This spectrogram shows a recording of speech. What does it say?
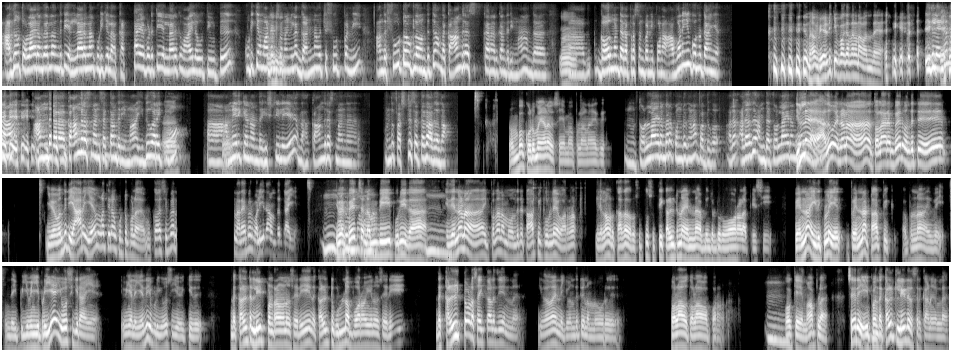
அதுவும் தொள்ளாயிரம் பேர்ல வந்துட்டு எல்லாரெல்லாம் குடிக்கல. கட்டாயப்படுத்தி எல்லாருக்கும் வாயில ஊத்தி விட்டு குடிக்க மாட்டேன்னு ம். சொன்னாங்கல்ல கன்னை வச்சு ஷூட் பண்ணி அந்த ஷூட் அவுட்ல வந்துட்டு அந்த காங்கிரஸ்காரன் இருக்கான் தெரியுமா? அந்த. கவர்மெண்ட்டை ரெப்ரசன்ட் பண்ணி போன அவனையும் கொன்னுட்டாங்க. நான் வேடிக்கை பார்க்க வந்தேன். இதுல என்னன்னா அந்த காங்கிரஸ்மேன் செத்தான் தெரியுமா? இது வரைக்கும் அமெரிக்கன் அந்த ஹிஸ்டரியிலேயே அந்த காங்கிரஸ்மேன் வந்து ஃபர்ஸ்ட் செத்தது அதுலதான். ரொம்ப கொடுமையான விஷயமா புலானா இது. தொள்ளாயிரம் பேரை கொண்டிருக்கானா பாத்துக்கோ. அத- அதாவது அந்த தொள்ளாயிரம் இல்ல அதுவும் என்னன்னா தொள்ளாயிரம் பேர் வந்துட்டு இவன் வந்துட்டு யாரை ஏமாத்திலாம் கூட்டு போல? முக்காவாசி பேர் நிறைய பேர் வழிதான் வந்திருக்காங்க. இவன் பேச்ச. நம்பி புரியுதா? இது என்னன்னா இப்பதான் நம்ம வந்துட்டு டாபிக் உள்ளே வர்றோம். இதெல்லாம் ஒரு கதை ஒரு சுத்தி சுத்தி கல்ட்டுனா என்ன அப்படின்னு சொல்லிட்டு ஒரு ஓவராலா பேசி இப்ப என்ன இதுக்குள்ள இப்ப என்ன டாபிக் அப்படின்னா இவன் இந்த இப்ப இவங்க இப்படி ஏன் யோசிக்கிறாங்க? இவங்கள எது இப்படி யோசிக்க வைக்குது? இந்த கல்ட்டை லீட் பண்றவனும் சரி இந்த கல்ட்டுக்கு உள்ள போறவங்களும் சரி இந்த கல்ட்டோட சைக்காலஜி என்ன? இததான் இன்னைக்கு வந்துட்டு நம்ம ஒரு தொலாவ தொலாவ போறோம். ஓகே மாப்பிள. சரி இப்போ இந்த கல்ட் லீடர்ஸ் இருக்கானுங்கல்ல.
